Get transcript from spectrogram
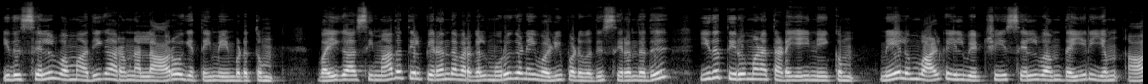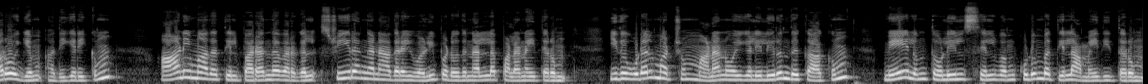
இது செல்வம் அதிகாரம் நல்ல ஆரோக்கியத்தை மேம்படுத்தும். வைகாசி மாதத்தில் பிறந்தவர்கள் முருகனை வழிபடுவது சிறந்தது. இது திருமண தடையை நீக்கும். மேலும் வாழ்க்கையில் வெற்றி செல்வம் தைரியம் ஆரோக்கியம் அதிகரிக்கும். ஆணி மாதத்தில் பறந்தவர்கள் ஸ்ரீரங்கநாதரை வழிபடுவது நல்ல பலனை தரும். இது உடல் மற்றும் மனநோய்களில் இருந்து காக்கும். மேலும் தொழில் செல்வம் குடும்பத்தில் அமைதி தரும்.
